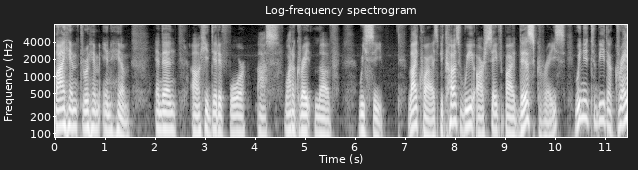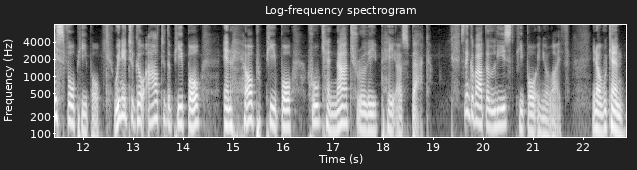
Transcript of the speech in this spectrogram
by him, through him, in him. And then uh, he did it for us. What a great love we see. Likewise, because we are saved by this grace, we need to be the graceful people. We need to go out to the people and help people who cannot truly pay us back. So think about the least people in your life. You know, we can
